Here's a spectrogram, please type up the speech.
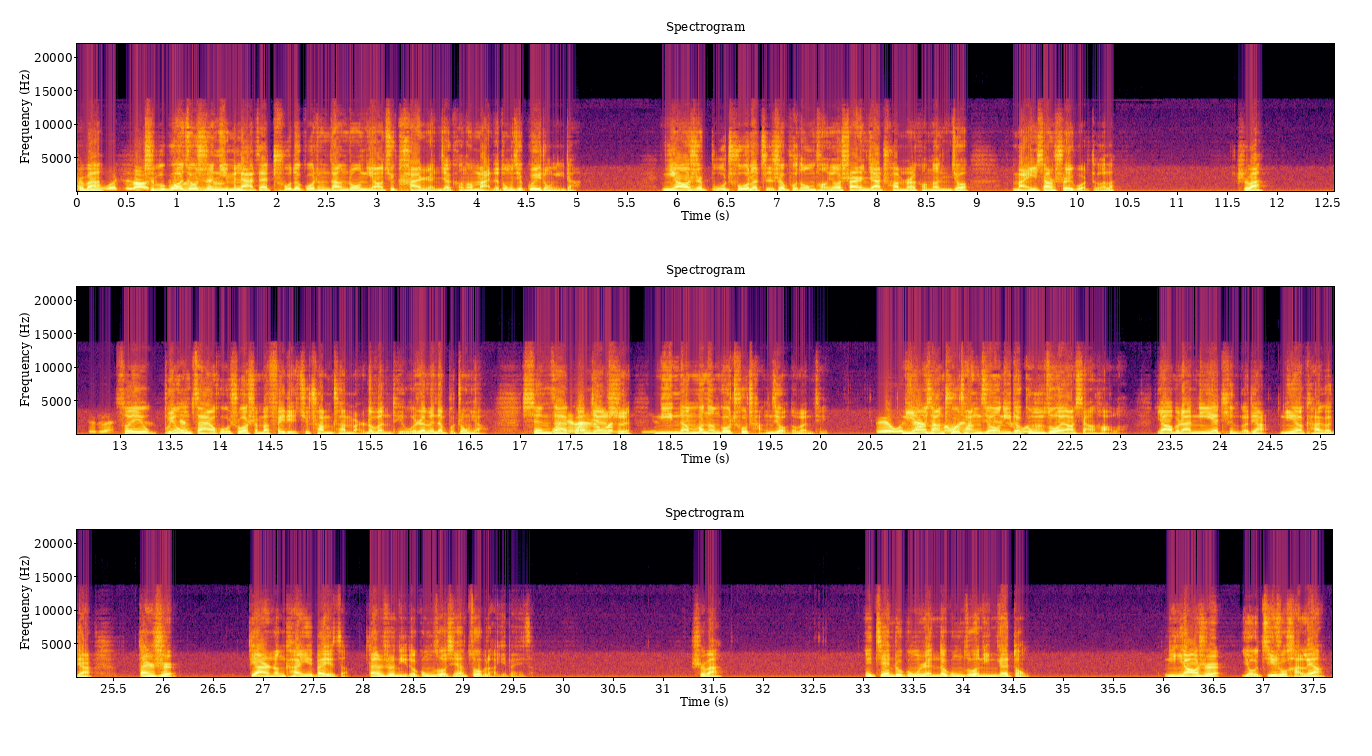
是吧啊？我知道。只不过就是你们们俩在处的过程当中，你要去看人家可能买的东西贵重一点。你要是不处了，只是普通朋友上人家串门，可能你就买一箱水果得了，是吧？对对，所以不用在乎说什么非得去串不串门的问题，我认为那不重要。现在关键是你能不能够处长久的问题。对我。你要想处长久，你的工作作要想好了，要不然你也挺个店儿，你也开个店儿，但是店儿能开一辈子，但是你的工作现在做不了一辈子，是吧？那建筑工人的工作你应该懂。你要是有技术含量，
